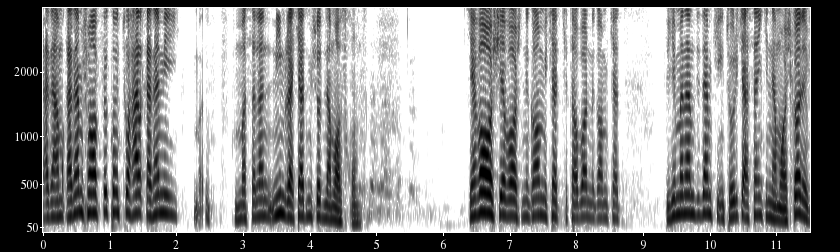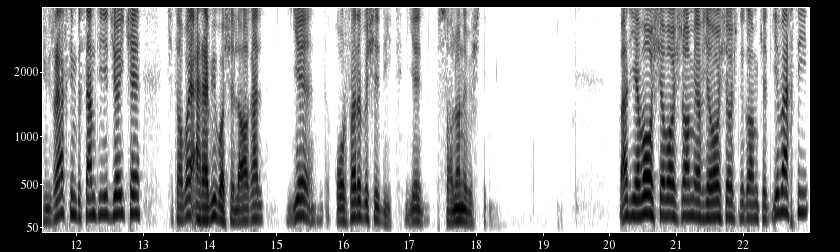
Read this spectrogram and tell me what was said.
قدم قدم شما فکر کنید تو هر قدمی مثلا نیم رکت می‌شد نماز خوند. یواش یواش نگاه می‌کرد کتابا نگاه می‌کرد. دیگه منم دیدم که اینطوری که اصلا اینکه نمایشگاه رفتیم به سمت یه جایی که کتابای عربی باشه لاقل یه قرفه رو بشه دید یه سالن بشه دید. بعد یواش یواش راه می‌رفت یواش یواش نگاه می‌کرد. یه وقتی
